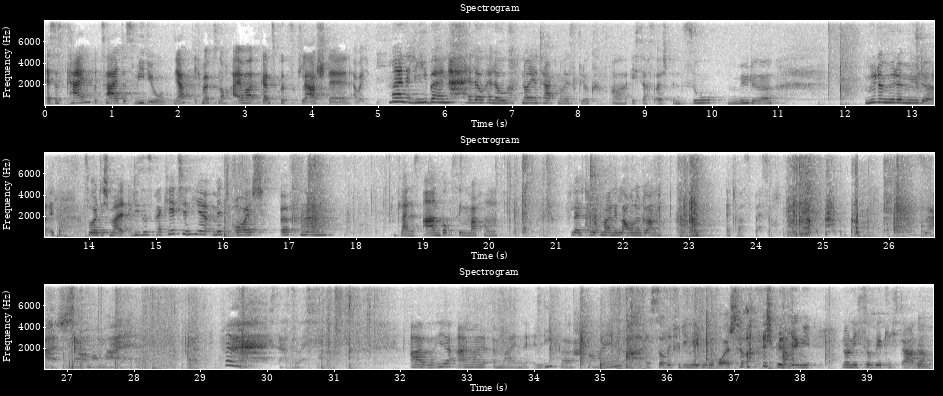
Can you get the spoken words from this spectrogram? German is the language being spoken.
Es ist kein bezahltes Video, ja? Ich möchte es noch einmal ganz kurz klarstellen, aber ich... Meine Lieben, hello, hello, neuer Tag, neues Glück. Oh, ich sag's euch, ich bin so müde. Müde, müde, müde. Jetzt wollte ich mal dieses Paketchen hier mit euch öffnen. Ein kleines Unboxing machen. Vielleicht wird meine Laune dann etwas besser. So, schauen wir mal. Also hier einmal mein Lieferschein. Ach, sorry für die Nebengeräusche. Ich bin irgendwie noch nicht so wirklich da, ne?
